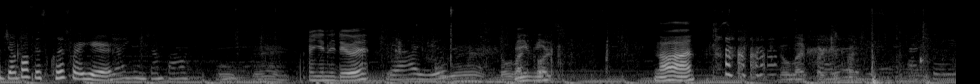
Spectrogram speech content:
Can jump off this cliff right here. Yeah, you can jump off. Okay. Are you gonna do it? Yeah, you. Oh, yeah. No Maybe. lifeguards. Not. No lifeguards. are fine. Actually,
